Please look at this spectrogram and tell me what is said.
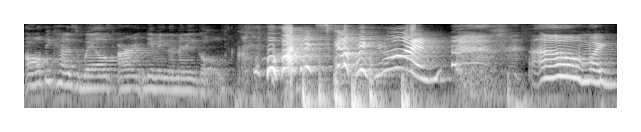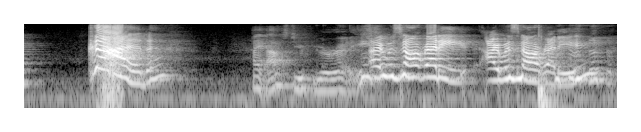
all because whales aren't giving them any gold. what is going on? Oh my god! I asked you if you were ready. I was not ready. I was not ready.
